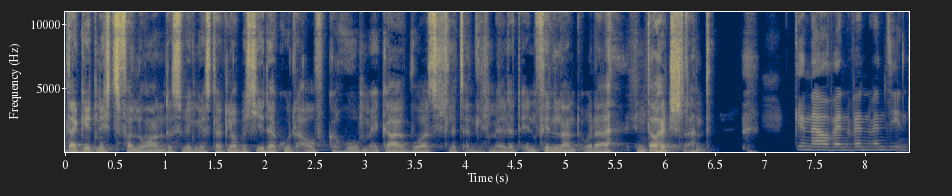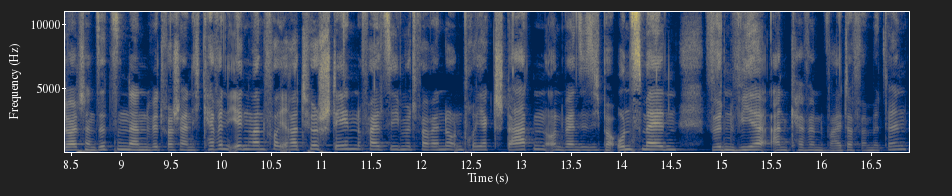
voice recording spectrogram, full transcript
da geht nichts verloren. Deswegen ist da, glaube ich, jeder gut aufgehoben, egal wo er sich letztendlich meldet, in Finnland oder in Deutschland. Genau, wenn, wenn, wenn Sie in Deutschland sitzen, dann wird wahrscheinlich Kevin irgendwann vor Ihrer Tür stehen, falls Sie mit Verwendung ein Projekt starten. Und wenn Sie sich bei uns melden, würden wir an Kevin weitervermitteln.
